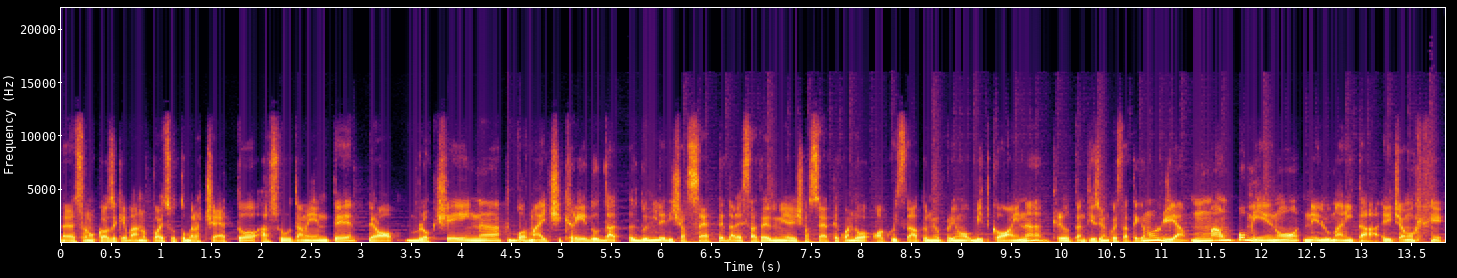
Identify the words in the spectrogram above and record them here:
Eh, sono cose che vanno poi sotto braccetto, assolutamente, però blockchain ormai ci credo dal 2017, dall'estate del 2017 quando ho acquistato il mio primo Bitcoin, credo tantissimo in questa tecnologia, ma un po' meno nell'umanità. Diciamo che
